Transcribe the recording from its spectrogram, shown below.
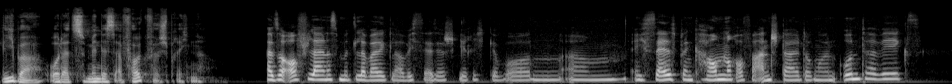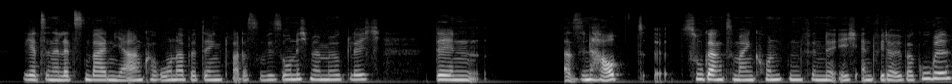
lieber oder zumindest erfolgversprechender? Also offline ist mittlerweile, glaube ich, sehr, sehr schwierig geworden. Ähm, ich selbst bin kaum noch auf Veranstaltungen unterwegs. Jetzt in den letzten beiden Jahren Corona-bedingt war das sowieso nicht mehr möglich. Den, also den Hauptzugang zu meinen Kunden finde ich entweder über Google,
